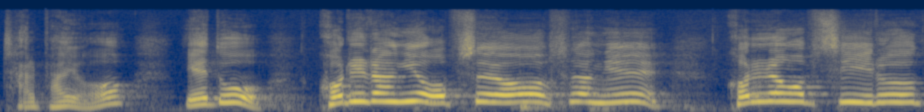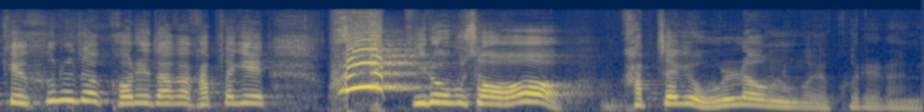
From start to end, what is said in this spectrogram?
잘 봐요. 얘도 거래량이 없어요. 수상에 거래량 없이 이렇게 흐느적 거리다가 갑자기 확 이러고서 갑자기 올라오는 거예요. 거래량이.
